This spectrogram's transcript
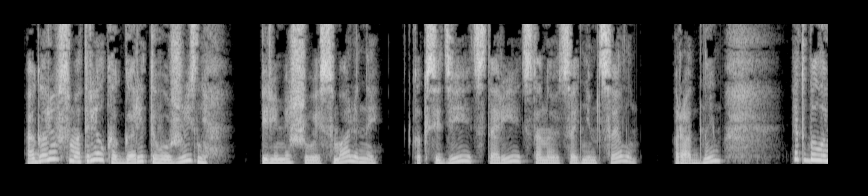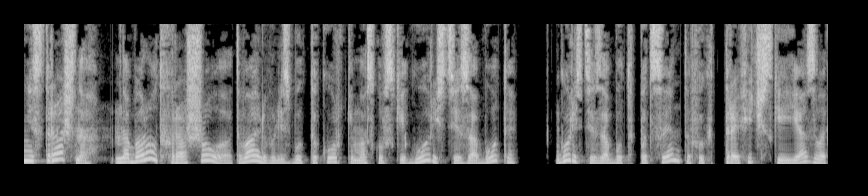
Огарев смотрел, как горит его жизнь, перемешиваясь с Малиной, как сидеет, стареет, становится одним целым, родным. Это было не страшно, наоборот, хорошо, отваливались будто корки московские горести и заботы, горести и заботы пациентов, их трофические язвы,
